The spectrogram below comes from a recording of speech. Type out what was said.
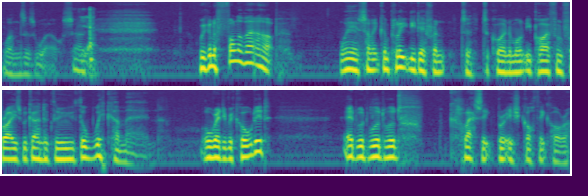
ones as well. So Yeah. we're going to follow that up with something completely different. To, to coin a Monty Python phrase, we're going to do The Wicker Man. Already recorded, Edward Woodward, classic British Gothic horror.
